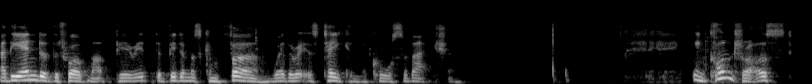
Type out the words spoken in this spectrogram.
At the end of the 12 month period, the bidder must confirm whether it has taken the course of action. In contrast,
